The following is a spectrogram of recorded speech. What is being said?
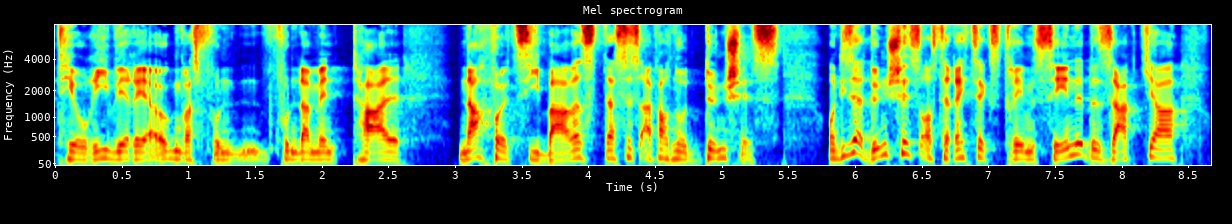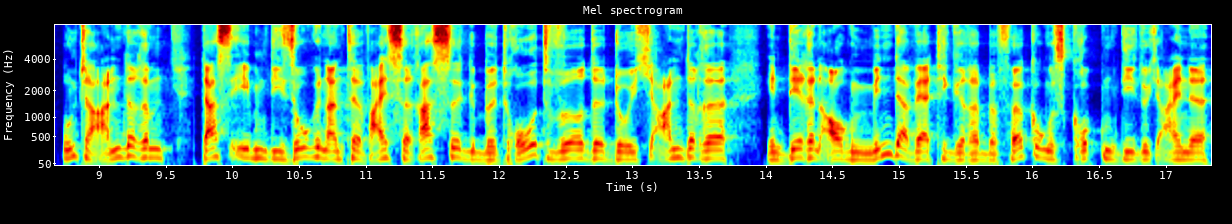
Theorie wäre ja irgendwas fundamental Nachvollziehbares. Das ist einfach nur Dünnschiss. Und dieser Dünnschiss aus der rechtsextremen Szene besagt ja unter anderem, dass eben die sogenannte weiße Rasse bedroht würde durch andere, in deren Augen minderwertigere Bevölkerungsgruppen, die durch eine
